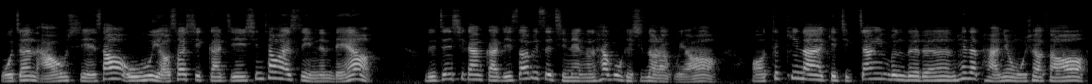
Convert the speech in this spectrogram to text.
오전 9시에서 오후 6시까지 신청할 수 있는데요. 늦은 시간까지 서비스 진행을 하고 계시더라고요. 어, 특히나 이렇게 직장인 분들은 회사 다녀오셔서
